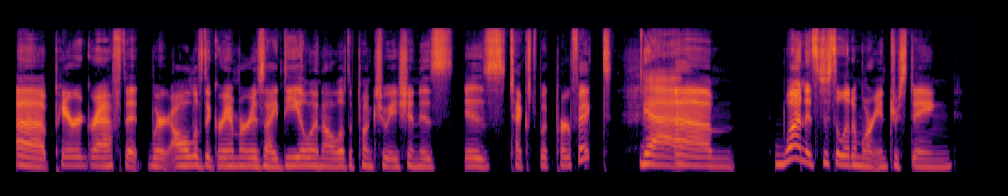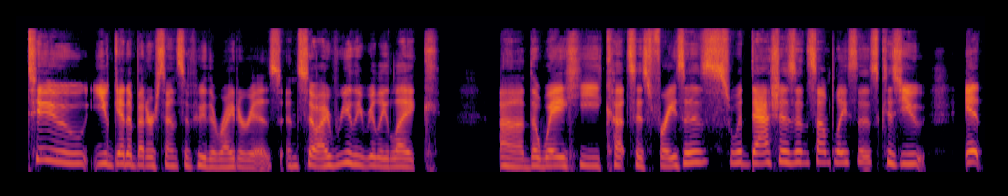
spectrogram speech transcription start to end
uh paragraph that where all of the grammar is ideal and all of the punctuation is is textbook perfect yeah. um one it's just a little more interesting two you get a better sense of who the writer is and so i really really like uh the way he cuts his phrases with dashes in some places because you it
